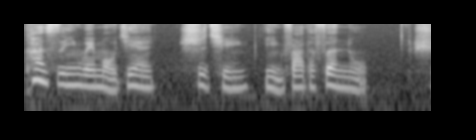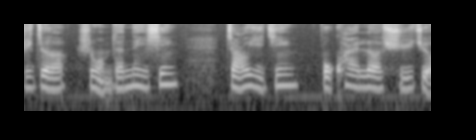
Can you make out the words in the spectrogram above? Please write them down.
看似因为某件事情引发的愤怒。实则是我们的内心早已经不快乐许久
